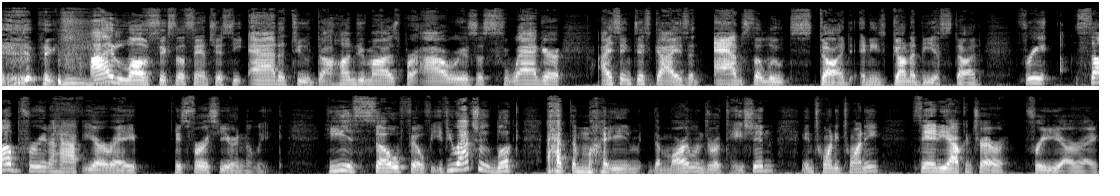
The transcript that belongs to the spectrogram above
I love Sixto Sanchez. The attitude, the 100 miles per hour, is a swagger. I think this guy is an absolute stud, and he's gonna be a stud. Free sub three and a half ERA his first year in the league. He is so filthy. If you actually look at the Miami, the Marlins rotation in 2020, Sandy Alcantara, free ERA.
